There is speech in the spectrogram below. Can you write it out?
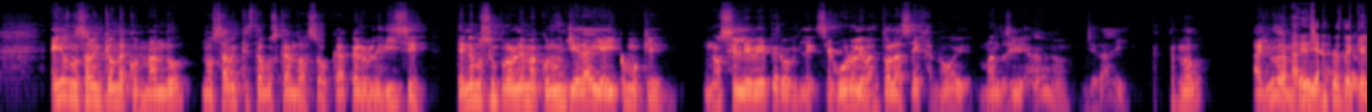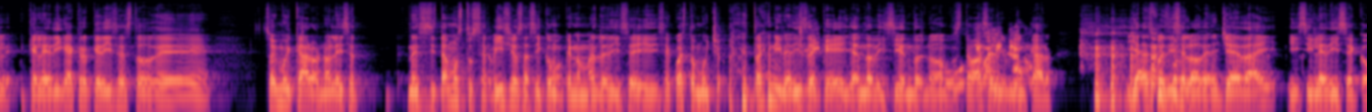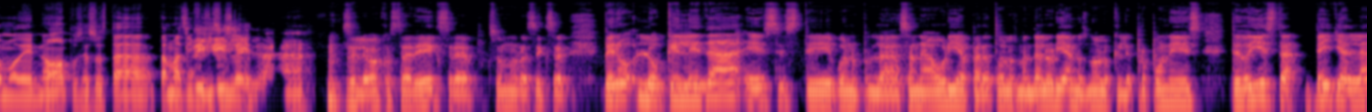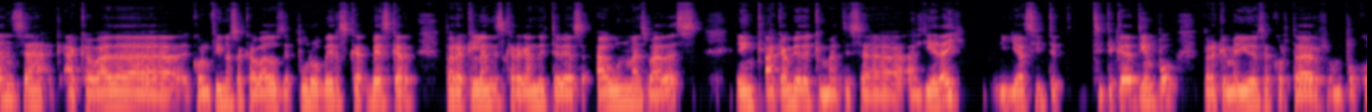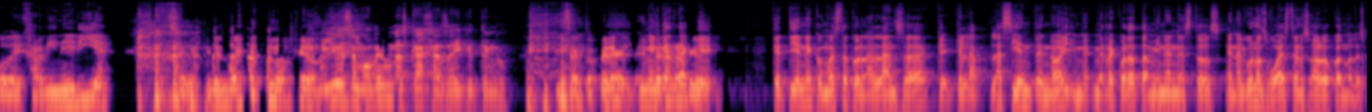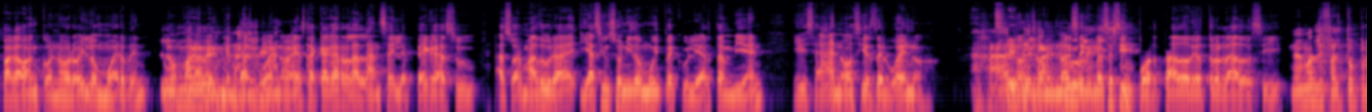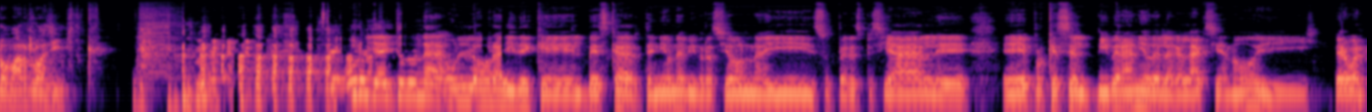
ellos no saben qué onda con Mando, no saben que está buscando a Soka, pero le dice, tenemos un problema con un Jedi y ahí como que no se le ve, pero seguro levantó la ceja, ¿no? Mando así, ah, Jedi, ¿no? ayúdame. Y antes de que le, que le diga, creo que dice esto de, soy muy caro, ¿no? Le dice, necesitamos tus servicios, así como que nomás le dice y dice, cuesto mucho. Todavía ni le dice qué y ya anda diciendo, no, pues Uh, te va a vale salir bien caro. Y ya después dice lo del Jedi y sí le dice como de, no, pues eso está, está más difícil, ¿eh? ajá. Se le va a costar extra, porque son horas extra. Pero lo que le da es, este, bueno, pues la zanahoria para todos los mandalorianos, ¿no? Lo que le propone es, te doy esta bella lanza acabada, con finos acabados de puro Beskar, Beskar para que la andes cargando y te veas aún más badas, en, a cambio de que mates a, al Jedi. Y ya si te, si te queda tiempo, para que me ayudes a cortar un poco de jardinería. Se ve que eres bueno, ¿no? Pero, Que me ayudes a mover unas cajas ahí que tengo. exacto, pero, Y me pero encanta rápido. que, que tiene como esto con la lanza, que, que la, la siente, ¿no? Y me, me recuerda también en estos, en algunos westerns o algo, cuando les pagaban con oro y lo muerden, Lo como para ver qué tan ándale. bueno es. Acá agarra la lanza y le pega a su, a su armadura y hace un sonido muy peculiar también. Y dice, ah, no, sí es del bueno. Ajá, Sí, No, no, no es, no importado de otro lado, sí. Nada más le faltó probarlo así. Seguro ya hay todo una, un lore ahí de que el Beskar tenía una vibración ahí súper especial, eh, eh, porque es el vibranio de la galaxia, ¿no? Y, pero bueno,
